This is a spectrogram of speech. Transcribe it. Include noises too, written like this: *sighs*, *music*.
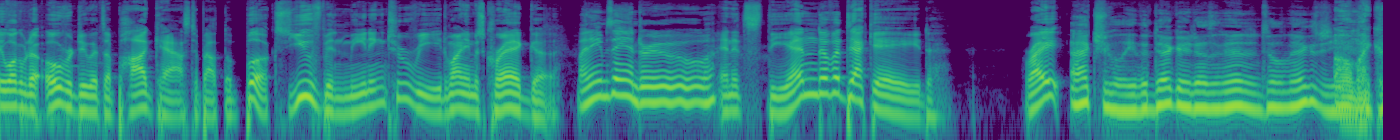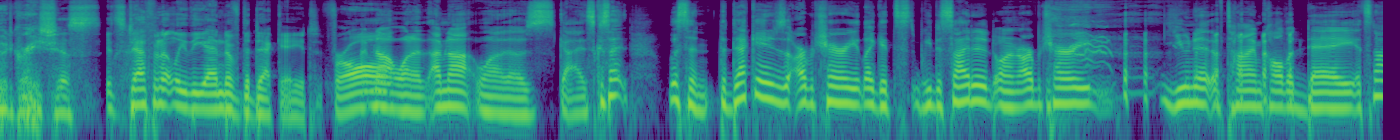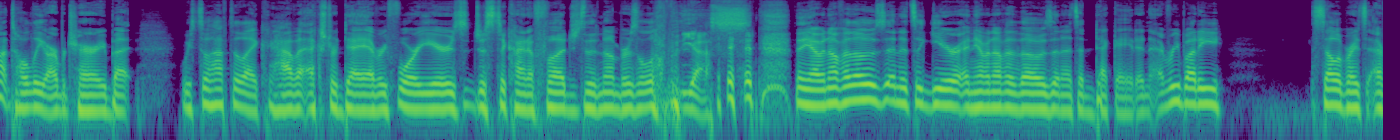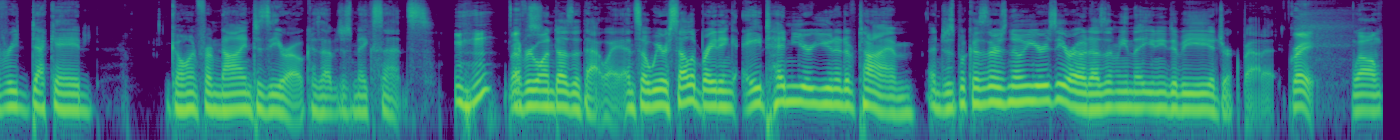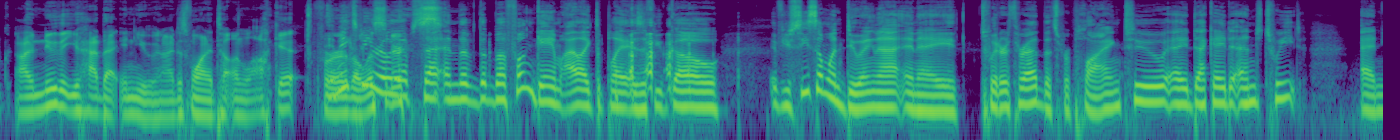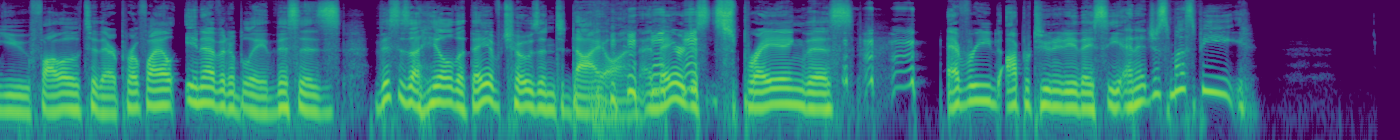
Everybody, welcome to Overdue. It's a podcast about the books you've been meaning to read. My name is Craig, My name's Andrew. and it's the end of a decade, right? Actually, the decade doesn't end until next year. Oh, my good gracious. It's definitely the end of the decade for all. I'm not one of I'm not one of those guys because I listen. The decade is arbitrary. Like it's we decided on an arbitrary *laughs* unit of time called a day. It's not totally arbitrary, but we still have to like have an extra day every four years just to kind of fudge the numbers a little bit. Yes. *laughs* then you have enough of those and it's a year, and you have enough of those and it's a decade, and everybody celebrates every decade going from nine to zero because that just makes sense. mm-hmm. Everyone does it that way. And so we are celebrating a 10 year unit of time. And just because there's no year zero doesn't mean that you need to be a jerk about it. Great. Well, I'm- I knew that you had that in you, and I just wanted to unlock it for it makes the me listeners. really upset. And the, the, the fun game I like to play is if you go, *laughs* if you see someone doing that in a Twitter thread that's replying to a decade end tweet, and you follow to their profile, inevitably this is this is a hill that they have chosen to die on, and they are just *laughs* spraying this every opportunity they see, and it just must be.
